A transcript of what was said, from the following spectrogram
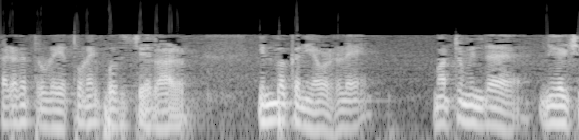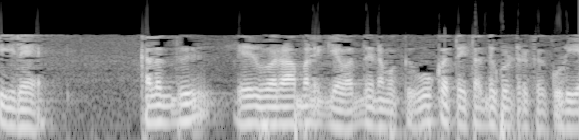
கழகத்தினுடைய துணை பொதுச் செயலாளர் இன்பக்கனி அவர்களே மற்றும் இந்த நிகழ்ச்சியிலே கலந்து எதிர்வராமல் இங்கே வந்து நமக்கு ஊக்கத்தை தந்து கொண்டிருக்கக்கூடிய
